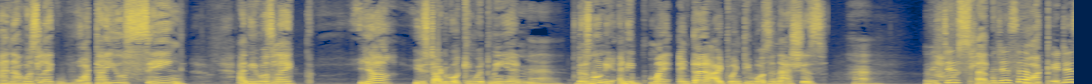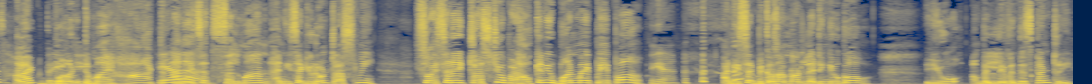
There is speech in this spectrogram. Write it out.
And I was like, What are you saying? And he was like, Yeah, you start working with me, and huh. there's no need. And he, my entire I 20 was in ashes. Huh. Which is, like, I mean, just a, what? It is heartbreaking. It burnt my heart. Yeah. And I said, Salman. And he said, You don't trust me. So I said, I trust you, but how can you burn my paper? Yeah. and he said, Because I'm not letting you go. You will live in this country.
